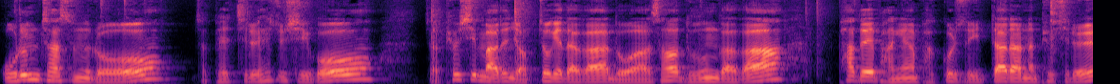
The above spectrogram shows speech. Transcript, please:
오름차순으로 배치를 해주시고 자, 표시말은 옆쪽에다가 놓아서 누군가가 파도의 방향을 바꿀 수 있다라는 표시를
